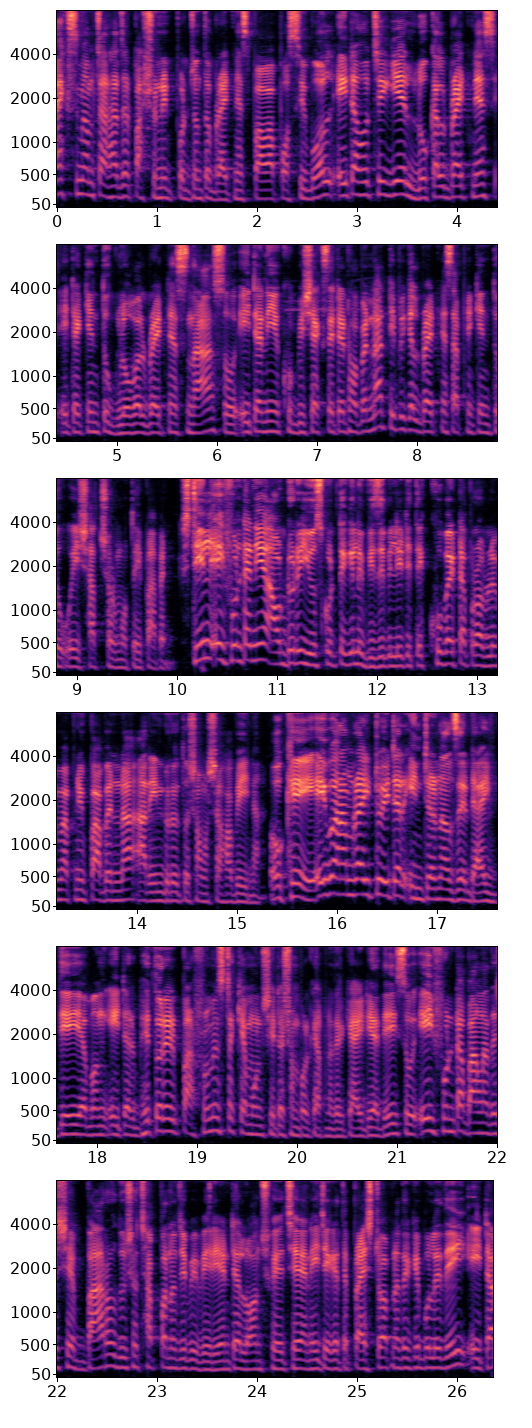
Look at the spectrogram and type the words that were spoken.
ম্যাক্সিমাম ম্যাক্সিমাম চার হাজার পাঁচশো নিট পর্যন্ত ব্রাইটনেস পাওয়া পসিবল এটা হচ্ছে গিয়ে লোকাল ব্রাইটনেস এটা কিন্তু গ্লোবাল ব্রাইটনেস না সো এটা নিয়ে খুব বেশি এক্সাইটেড হবেন না। টিপিক্যাল ব্রাইটনেস আপনি কিন্তু ওই সাতশোর মতোই পাবেন। স্টিল এই ফোনটা নিয়ে আউটডোরে ইউজ করতে গেলে ভিজিবিলিটিতে খুব একটা প্রবলেম আপনি পাবেন না, আর ইনডোরে তো সমস্যা হবেই না। ওকে এইবার আমরা একটু এটার ইন্টারনালসে ডাইভ দিই এবং এইটার ভেতরের পারফরমেন্সটা কেমন সেটা সম্পর্কে আপনাদেরকে আইডিয়া দিই। সো এই ফোনটা বাংলাদেশে বারো দুশো ছাপ্পান্ন জিবি ভেরিয়েন্টে লঞ্চ হয়েছে এই জায়গাতে প্রাইসটাও আপনাদেরকে বলে দিই এইটা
